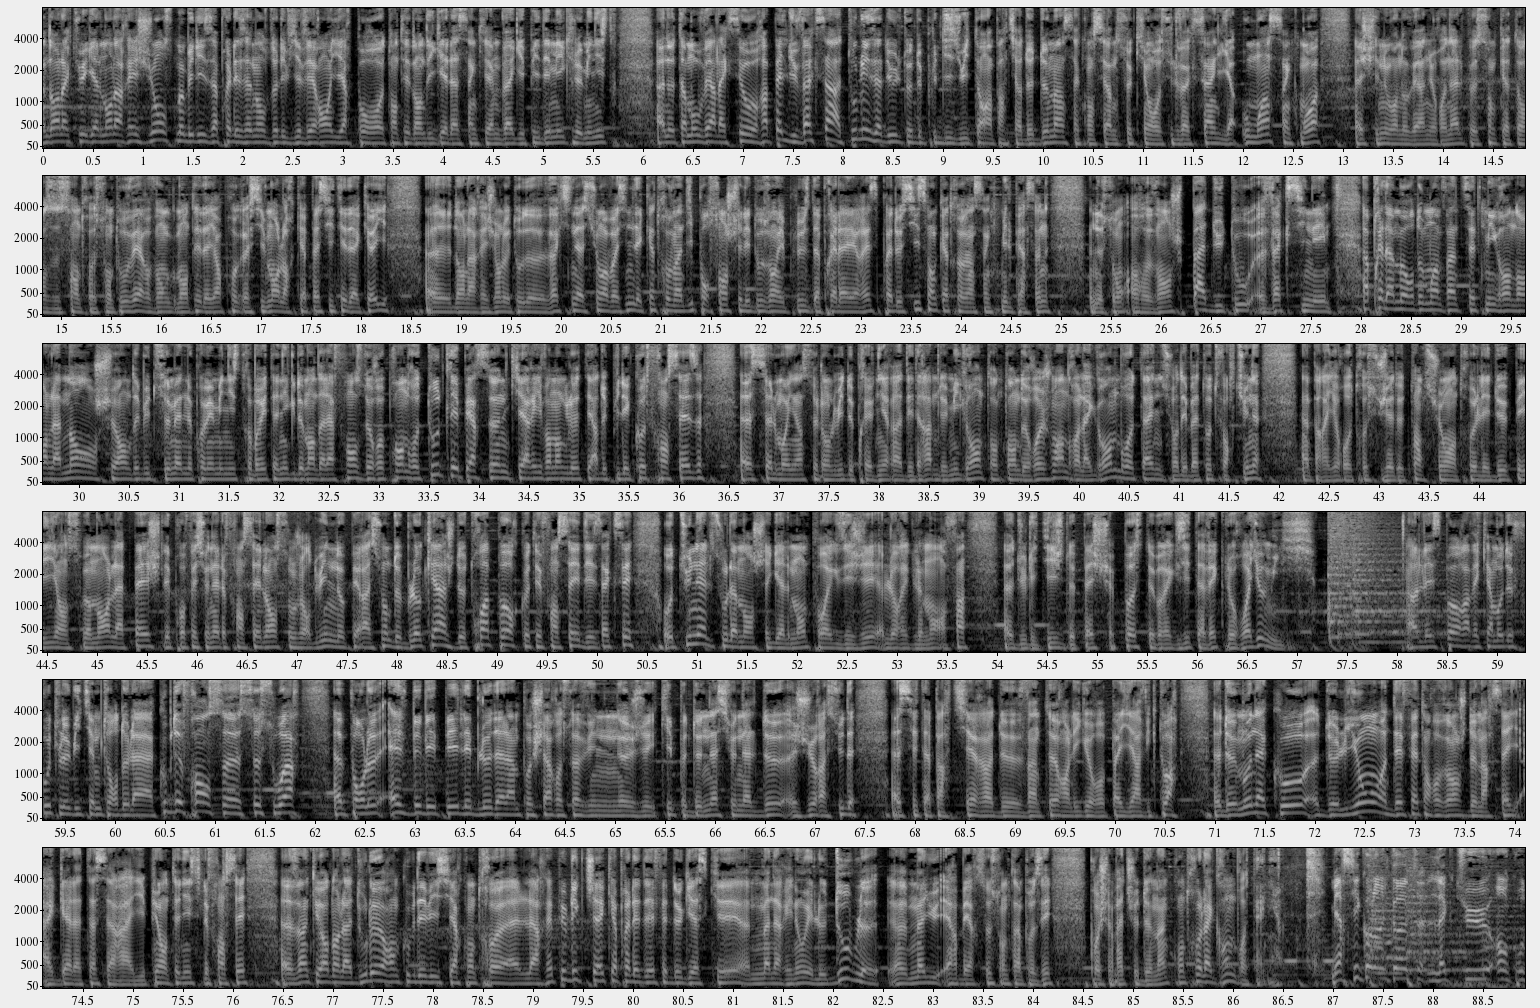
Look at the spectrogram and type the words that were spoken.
Dans l'actu également, la région se mobilise après les annonces d'Olivier Véran hier pour tenter d'endiguer la cinquième vague épidémique. Le ministre a notamment ouvert l'accès au rappel du vaccin à tous les adultes de plus de 18 ans à partir de demain. Ça concerne ceux qui ont reçu le vaccin il y a au moins 5 mois. Chez nous, en Auvergne-Rhône-Alpes, 114 centres sont ouverts, vont augmenter d'ailleurs progressivement leur capacité d'accueil. Euh, dans la région, le taux de vaccination avoisine les 90% chez les 12 ans et plus. D'après l'ARS, près de 685 000 personnes ne sont en revanche pas du tout vaccinées. Après la mort d'au moins 27 migrants dans la Manche. En début de semaine, le Premier ministre britannique demande à la France de reprendre toutes les personnes qui arrivent en Angleterre depuis les côtes françaises. Euh, seul moyen, selon lui, de prévenir des drames de migrants tentant de rejoindre la Grande-Bretagne sur des bateaux de fortune. Euh, par ailleurs, autre sujet de tension entre les deux pays en ce moment, la pêche. Les professionnels français lancent aujourd'hui une opération de blocage de trois ports côté français et des accès au tunnel sous la Manche également pour exiger le règlement enfin euh, du litige de pêche post-Brexit avec le Royaume-Uni. Les sports avec un mot de foot, le huitième tour de la Coupe de France euh, ce soir euh, pour le FBBP. Les Bleus d'Alain Pochard reçoivent une équipe de National 2 Jura Sud. Euh, c'est à partir de 20h en Ligue Europa. Hier, victoire de Monaco, de Lyon, défaite en revanche de Marseille à Galatasaray. Et puis en tennis, les Français vainqueurs dans la douleur en Coupe Davis hier contre la République tchèque après les défaites de Gasquet, Manarino et le double Mahu Herbert se sont imposés. Prochain match demain contre la Grande-Bretagne. Merci Colin Cotte. L'actu en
